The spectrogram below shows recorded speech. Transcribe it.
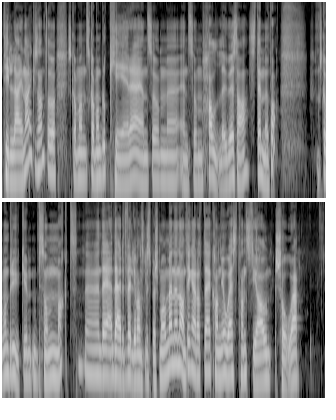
tilegna, ikke sant? Og skal man, skal man blokkere en som, en som halve USA stemmer på? Skal man bruke sånn makt? Eh, Det, det er et veldig vanskelig spørsmål. Men en annen ting er at eh, Kanye West han stjal showet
